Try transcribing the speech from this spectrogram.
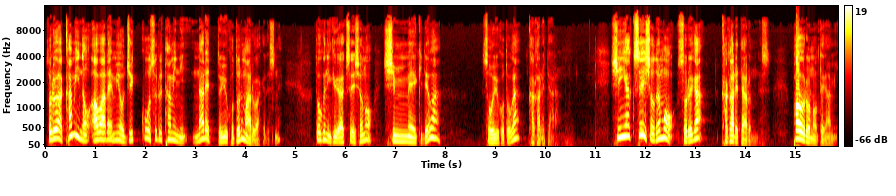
それは神の憐れみを実行する民になれということでもあるわけですね。特に旧約聖書の新明記ではそういうことが書かれてある。新約聖書でもそれが書かれてあるんです。パウロの手紙。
